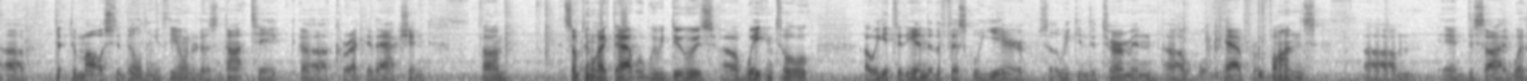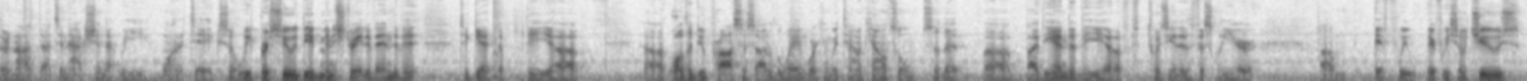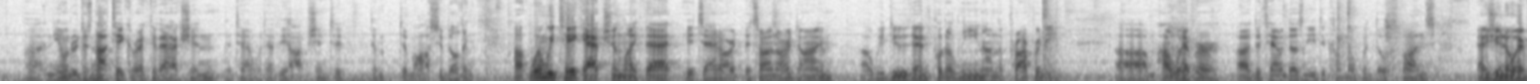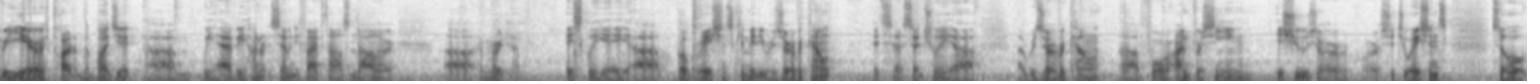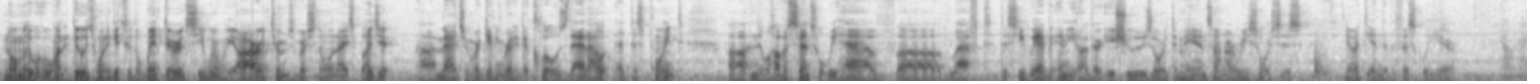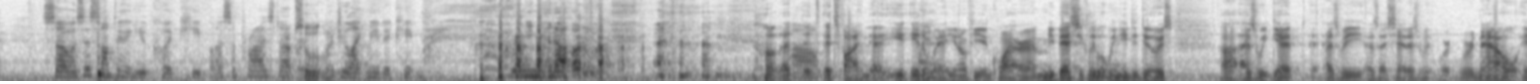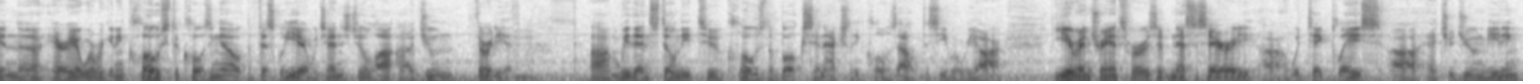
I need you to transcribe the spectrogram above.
uh, de- demolish the building if the owner does not take uh, corrective action. Um, Something like that, what we would do is uh, wait until uh, we get to the end of the fiscal year so that we can determine uh, what we have for funds um, and decide whether or not that's an action that we want to take. So we pursued the administrative end of it to get the, the, uh, uh, all the due process out of the way, working with town counsel, so that uh, by the end of the, uh, towards the end of the fiscal year, um, if we, if we so choose, uh, and the owner does not take corrective action, the town would have the option to dem- demolish the building. Uh, When we take action like that, it's at our, it's on our dime. We do then put a lien on the property. Um, However, uh, the town does need to come up with those funds. As you know, every year, as part of the budget, um, we have a $175,000, uh, emer- basically a uh, appropriations committee reserve account. It's essentially a a reserve account uh, for unforeseen issues or or situations. So normally what we want to do is we want to get through the winter and see where we are in terms of our snow and ice budget. Uh, Imagine we're getting ready to close that out at this point, uh, and then we'll have a sense what we have uh, left to see if we have any other issues or demands on our resources, you know, at the end of the fiscal year. Okay. So is this something that you could keep us apprised of? or Absolutely. Would you like me to keep bringing it up? No, that, it's- it's fine, Uh, e- either way, you know, if you inquire. I mean, basically, what we need to do is, uh, as we get, as we, as I said, as we, we're- we're now in the area where we're getting close to closing out the fiscal year, which ends July, uh, June thirtieth. Um, We then still need to close the books and actually close out to see where we are. Year-end transfers, if necessary, uh, would take place uh, at your June meeting.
